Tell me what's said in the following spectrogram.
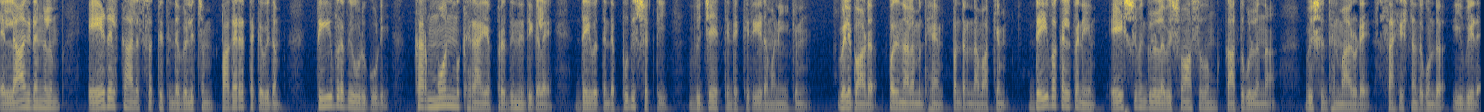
എല്ലായിടങ്ങളും ഏതൽക്കാല സത്യത്തിന്റെ വെളിച്ചം പകരത്തക്ക വിധം തീവ്രതയോടുകൂടി കർമ്മോന്മുഖരായ പ്രതിനിധികളെ ദൈവത്തിന്റെ പുതുശക്തി വിജയത്തിന്റെ കിരീടമണിയിക്കും. വെളിപാട് പതിനാലാം അധ്യായം പന്ത്രണ്ടാം വാക്യം. ദൈവകൽപ്പനയും യേശുവെങ്കിലുള്ള വിശ്വാസവും കാത്തുകൊള്ളുന്ന വിശുദ്ധന്മാരുടെ സഹിഷ്ണുത കൊണ്ട് ഇവയുടെ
